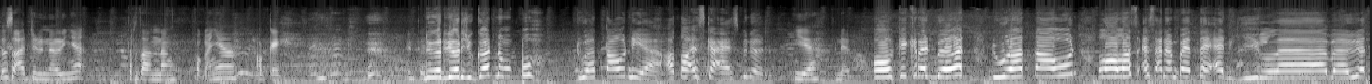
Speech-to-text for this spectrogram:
Terus adrenalinnya tertantang. Pokoknya oke. Dengar-dengar juga nempuh 2 tahun ya atau SKS bener? Iya, benar. Oke keren banget 2 tahun lolos SNMPTN gila banget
